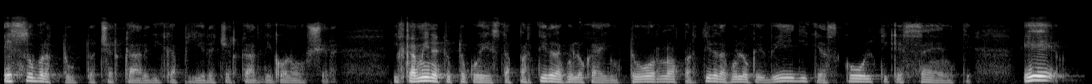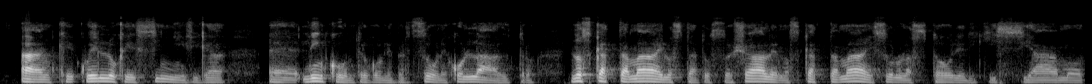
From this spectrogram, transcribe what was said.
e soprattutto cercare di capire, cercare di conoscere. Il cammino è tutto questo, a partire da quello che hai intorno, a partire da quello che vedi, che ascolti, che senti e anche quello che significa eh, l'incontro con le persone, con l'altro. Non scatta mai lo stato sociale, non scatta mai solo la storia di chi siamo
